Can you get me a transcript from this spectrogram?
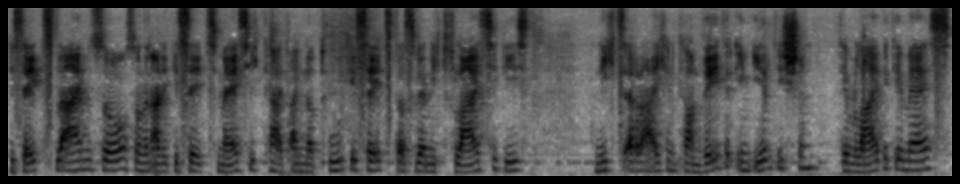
Gesetzlein so, sondern eine Gesetzmäßigkeit, ein Naturgesetz, dass wer nicht fleißig ist, nichts erreichen kann, weder im irdischen, dem Leibe gemäß,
